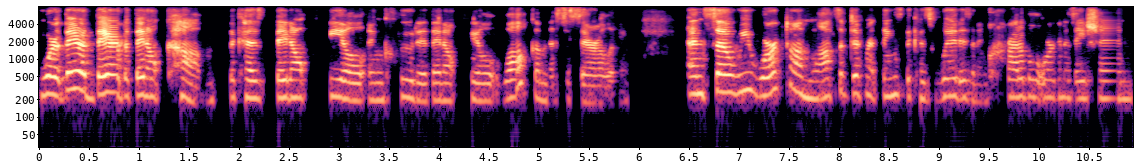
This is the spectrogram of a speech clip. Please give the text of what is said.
Where they are there but they don't come because they don't feel included they don't feel welcome necessarily and so we worked on lots of different things because WID is an incredible organization.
